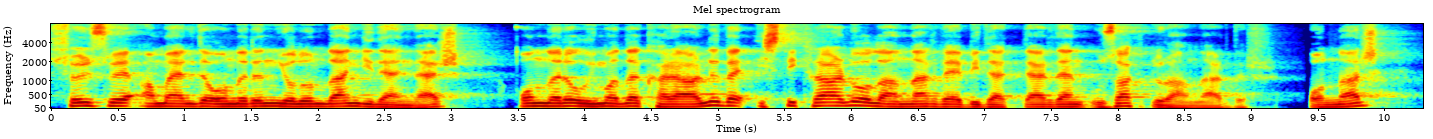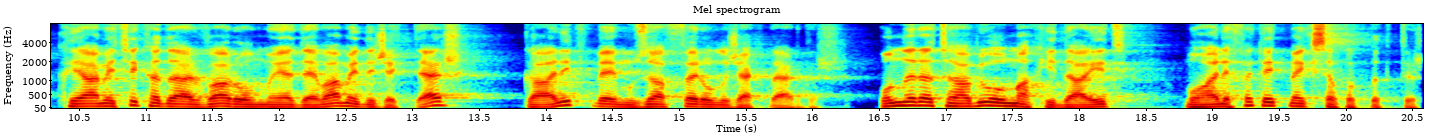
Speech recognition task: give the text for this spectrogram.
söz ve amelde onların yolundan gidenler, onlara uymada kararlı ve istikrarlı olanlar ve bidatlerden uzak duranlardır. Onlar, kıyamete kadar var olmaya devam edecekler, galip ve muzaffer olacaklardır. Onlara tabi olmak hidayet, muhalefet etmek sapıklıktır.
